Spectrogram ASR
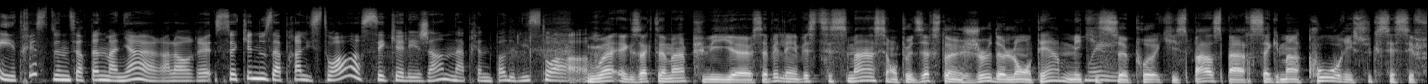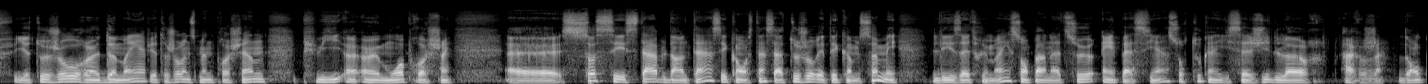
et triste d'une certaine manière. Alors, euh, ce que nous apprend l'histoire, c'est que les gens n'apprennent pas de l'histoire. Oui, exactement. Puis, euh, vous savez, l'investissement, on peut dire que c'est un jeu de long terme, mais qui, se, qui se passe par segments courts et successifs. Il y a toujours un demain, puis il y a toujours une semaine prochaine, puis un, un mois prochain. Euh, ça, c'est stable dans le temps, c'est constant, ça a toujours été comme ça, mais les êtres humains sont par nature impatients, surtout quand il s'agit de leur argent. Donc,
